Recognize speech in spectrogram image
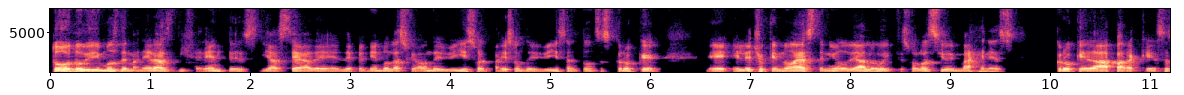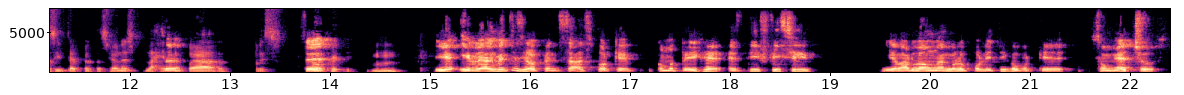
todos lo vivimos de maneras diferentes, ya sea de, dependiendo de la ciudad donde vivís o el país donde vivís. Entonces, creo que eh, el hecho que no hayas tenido diálogo y que solo han sido imágenes, creo que da para que esas interpretaciones la gente pueda, pues... Sí. y, y, realmente si lo pensás, porque como te dije, es difícil llevarlo a un ángulo político porque son hechos.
